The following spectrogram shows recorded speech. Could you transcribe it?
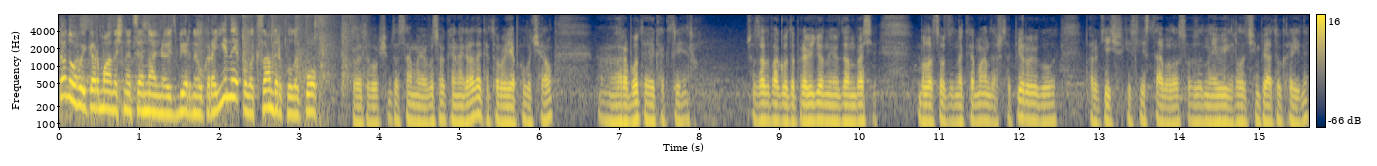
та новий карманич національної збірної України Олександр Куликов. Это, в общем-то, самая высокая награда, которую я получал, э, работая как тренер. Что за два года, проведенные в Донбассе, была создана команда, что первый год практически с листа была создана и выиграла чемпионат Украины,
